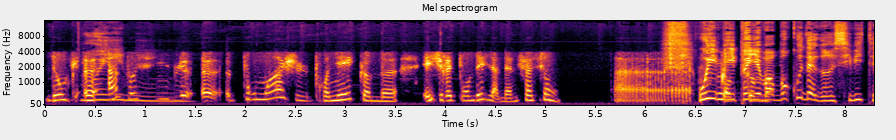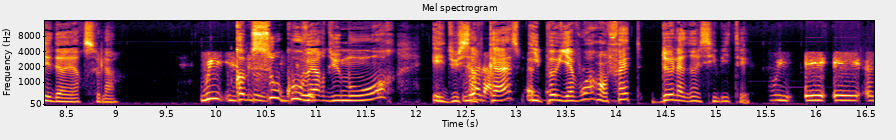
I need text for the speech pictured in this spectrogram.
Donc impossible. pour moi, je le prenais comme et je répondais de la même façon. oui, mais il peut y avoir beaucoup d'agressivité derrière cela. Oui, comme sous couvert d'humour, et du sarcasme, il peut y avoir en fait de l'agressivité. Oui, et, et euh,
